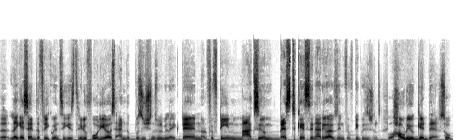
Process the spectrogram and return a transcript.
uh, like I said, the frequency is three to four years, and the positions will be like 10 or 15, maximum. Best case scenario, I've seen 50 positions. How do you get there? So,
